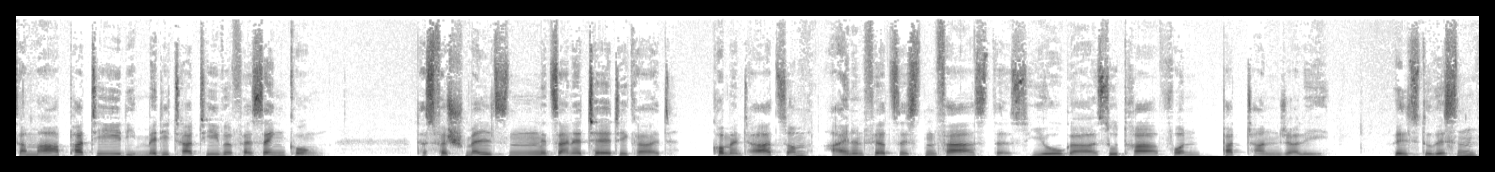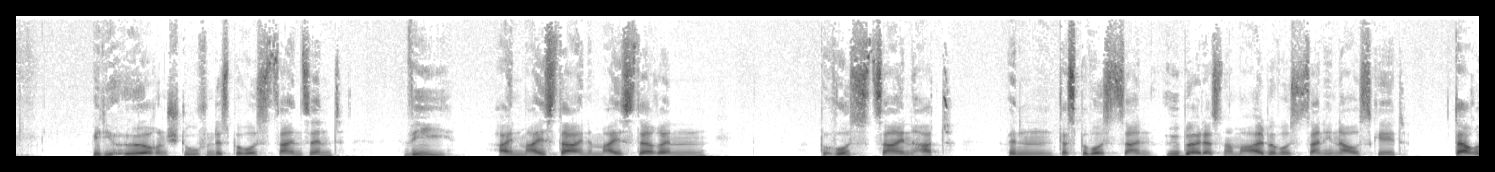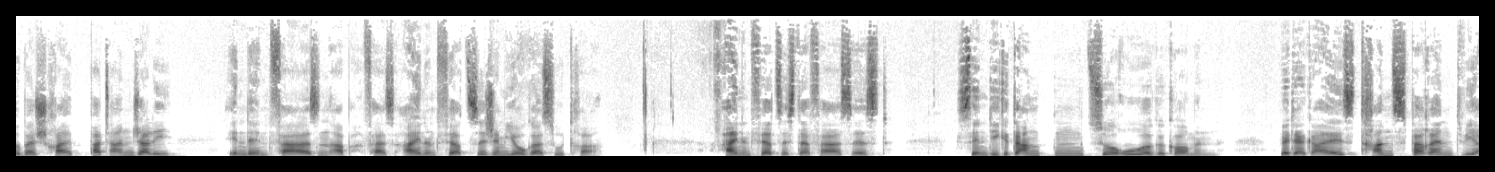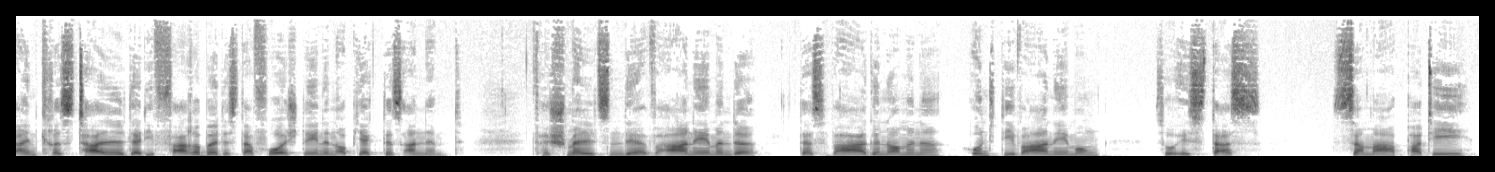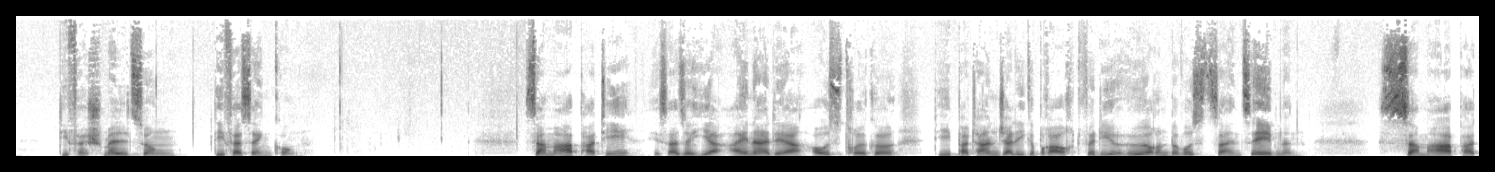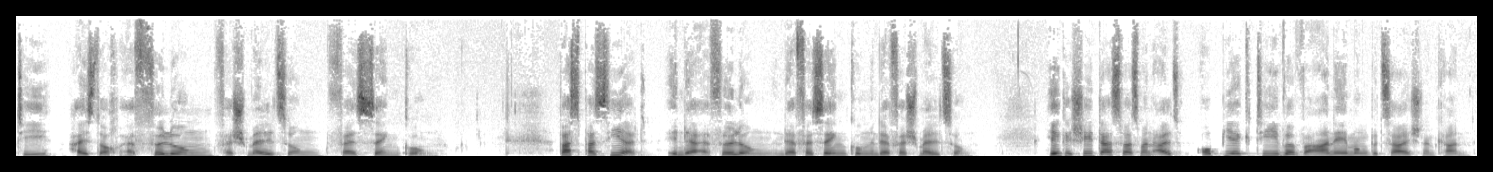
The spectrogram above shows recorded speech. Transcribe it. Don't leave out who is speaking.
Speaker 1: Samapati, die meditative Versenkung, das Verschmelzen mit seiner Tätigkeit. Kommentar zum 41. Vers des Yoga Sutra von Patanjali. Willst du wissen, wie die höheren Stufen des Bewusstseins sind? Wie ein Meister, eine Meisterin Bewusstsein hat, wenn das Bewusstsein über das Normalbewusstsein hinausgeht? Darüber schreibt Patanjali in den Versen ab Vers 41 im Yoga Sutra. 41. Vers ist, sind die Gedanken zur Ruhe gekommen, wird der Geist transparent wie ein Kristall, der die Farbe des davorstehenden Objektes annimmt. Verschmelzen der Wahrnehmende, das Wahrgenommene und die Wahrnehmung, so ist das Samapati, die Verschmelzung, die Versenkung. Samapati ist also hier einer der Ausdrücke, die Patanjali gebraucht für die höheren Bewusstseinsebenen. Samapati heißt auch Erfüllung, Verschmelzung, Versenkung. Was passiert in der Erfüllung, in der Versenkung, in der Verschmelzung? Hier geschieht das, was man als objektive Wahrnehmung bezeichnen kann.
